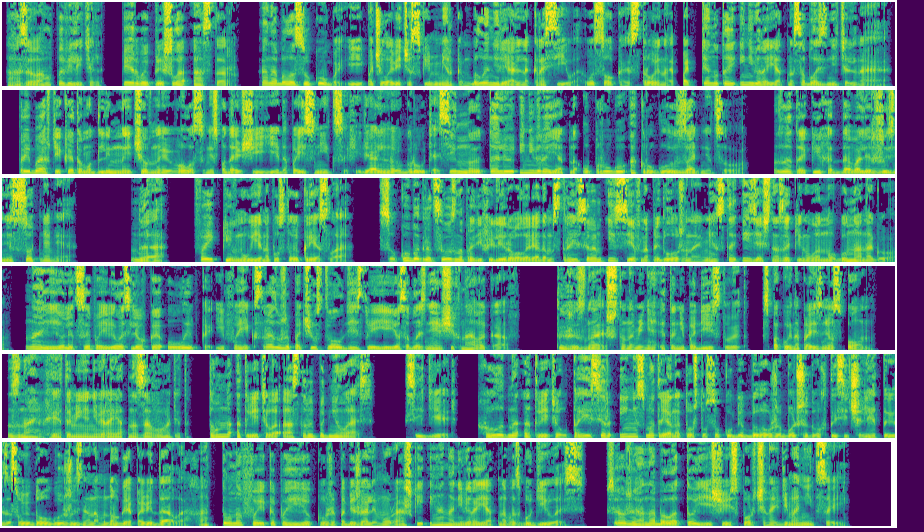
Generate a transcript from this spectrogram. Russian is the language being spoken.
«Вызывал повелитель?» Первой пришла Астер. Она была суккубой и по человеческим меркам была нереально красива, высокая, стройная, подтянутая и невероятно соблазнительная. Прибавьте к этому длинные черные волосы, не спадающие ей до поясницы, идеальную грудь, осинную талию и невероятно упругую округлую задницу. За таких отдавали жизни сотнями. Да, Фейк кивнул ей на пустое кресло. Сукуба грациозно продефилировала рядом с трейсером и, сев на предложенное место, изящно закинула ногу на ногу. На ее лице появилась легкая улыбка, и Фейк сразу же почувствовал действие ее соблазняющих навыков. «Ты же знаешь, что на меня это не подействует», — спокойно произнес он. «Знаю, и это меня невероятно заводит», — томно ответила Астер и поднялась. «Сидеть». Холодно ответил Трейсер, и несмотря на то, что Сукубе было уже больше двух тысяч лет и за свою долгую жизнь она многое повидала, от тона фейка по ее коже побежали мурашки, и она невероятно возбудилась. Все же она была той еще испорченной демоницей.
